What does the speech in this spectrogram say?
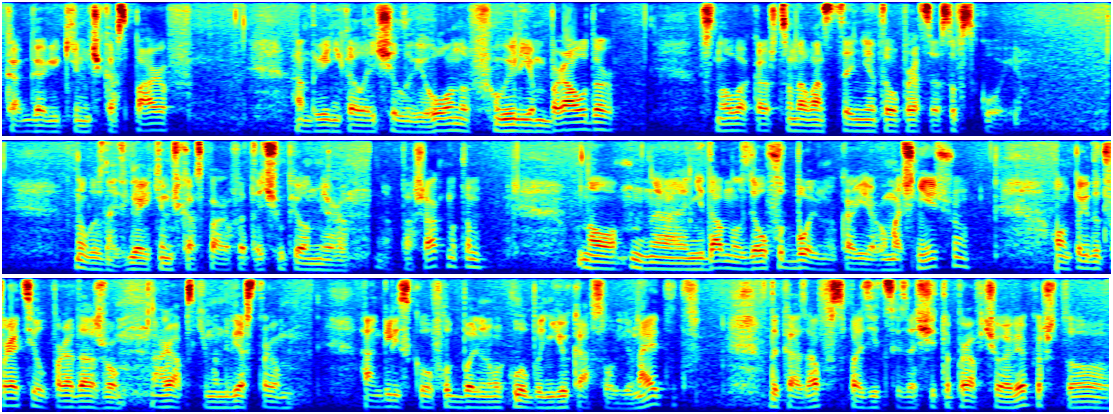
как Гарри Кимович Каспаров, Андрей Николаевич Ларионов, Уильям Браудер снова окажутся на авансцене этого процесса вскоре. Ну, вы знаете, Гарри Кимович Каспаров – это чемпион мира по шахматам, но э, недавно он сделал футбольную карьеру мощнейшую. Он предотвратил продажу арабским инвесторам английского футбольного клуба Ньюкасл Юнайтед, доказав с позиции защиты прав человека, что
